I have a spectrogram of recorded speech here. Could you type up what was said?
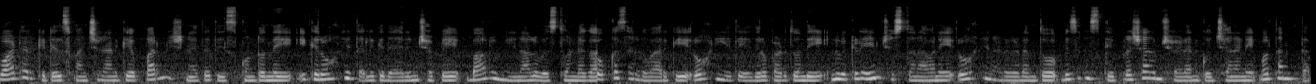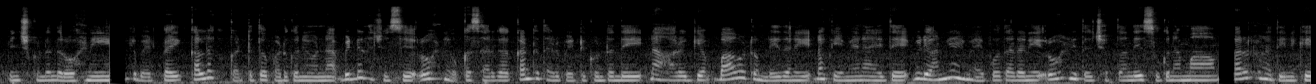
వాటర్ కిటిల్స్ పంచడానికి పర్మిషన్ అయితే తీసుకుంటుంది. ఇక రోహిణి తల్లికి ధైర్యం చెప్పి బాలు మీనాలు వస్తుండగా ఒక్కసారిగా వారికి రోహిణి అయితే ఎదురు పడుతుంది నువ్వు ఇక్కడ ఏం చేస్తున్నావని? రోహిణిని అడగడంతో బిజినెస్కి ప్రచారం చేయడానికి వచ్చానని మొత్తానికి తప్పించుకుంటుంది రోహిణి. బెడ్ పై కళ్ళకు కట్టుతో పడుకుని ఉన్న బిడ్డను చూసి రోహిణి ఒక్కసారిగా కంట తడి పెట్టుకుంటుంది. నా ఆరోగ్యం బాగోటం లేదని నాకు ఏమైనా అయితే వీడు అన్యాయం అయిపోతాడని రోహిణితో చెప్తోంది సుగుణమ్మ. త్వరలోనే దీనికి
